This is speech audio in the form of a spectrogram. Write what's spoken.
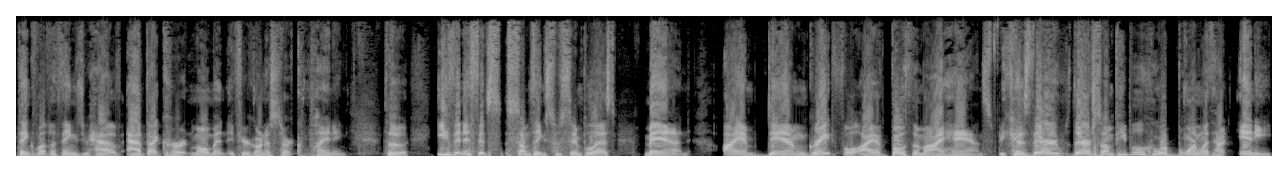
Think about the things you have at that current moment if you're going to start complaining. So even if it's something so simple as, "Man, I am damn grateful I have both of my hands." Because there there are some people who are born without any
